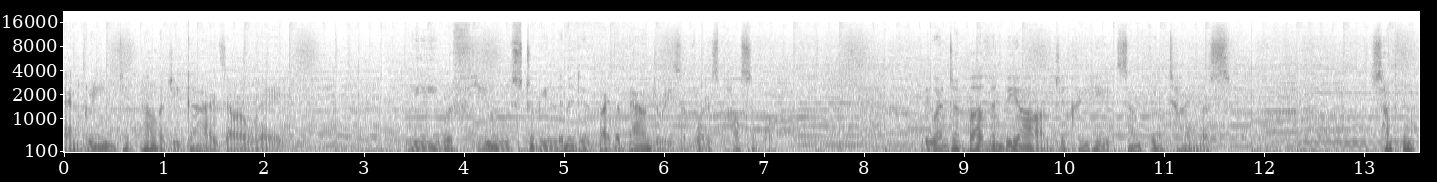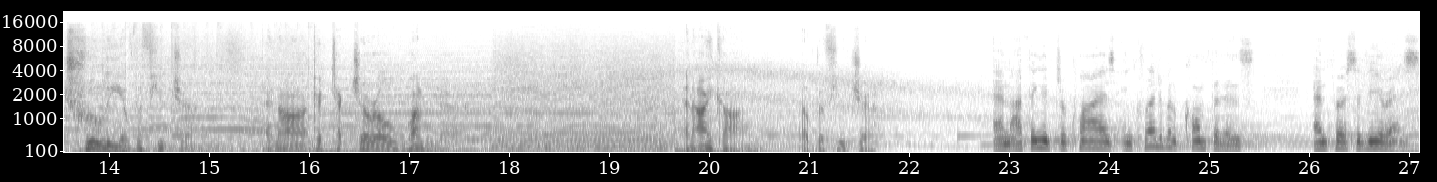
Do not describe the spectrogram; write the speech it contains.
and green technology guides our way. We refuse to be limited by the boundaries of what is possible. We went above and beyond to create something timeless, something truly of the future, an architectural wonder, an icon of the future. And I think it requires incredible confidence and perseverance.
